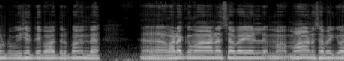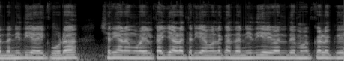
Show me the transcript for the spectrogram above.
ஒன்று விஷயத்தை பார்த்துருப்போம். இந்த வடக்கு மாகாண சபையில் மாகாண சபைக்கு வந்த நிதியை கூட சரியான முறையில் கையாள தெரியாமலுக்கு அந்த நிதியை வந்து மக்களுக்கு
